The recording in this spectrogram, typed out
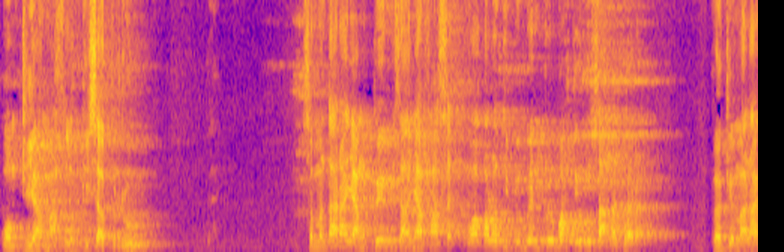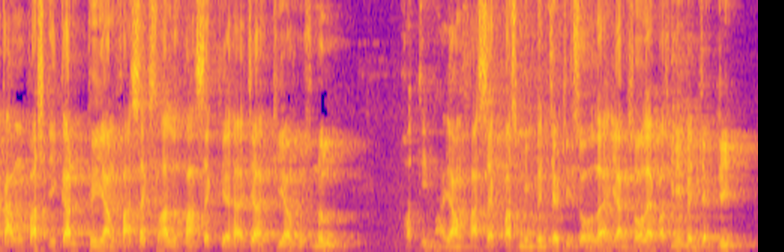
Wong dia makhluk bisa beru, Sementara yang B misalnya fasek, wah kalau dipimpin B pasti rusak negara. Bagaimana kamu pastikan B yang fasek selalu fasek dia saja dia husnul khotimah. Yang fasek pas mimpin jadi soleh, yang soleh pas mimpin jadi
